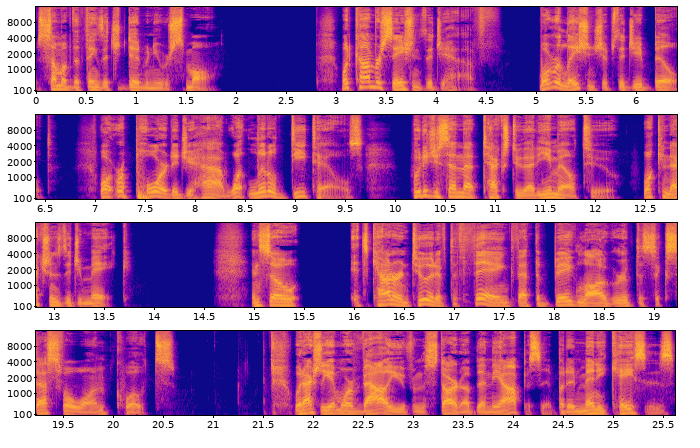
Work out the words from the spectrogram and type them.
some of the things that you did when you were small. What conversations did you have? What relationships did you build? What rapport did you have? What little details? Who did you send that text to, that email to? What connections did you make? And so it's counterintuitive to think that the big law group, the successful one, quotes, would actually get more value from the startup than the opposite. But in many cases,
